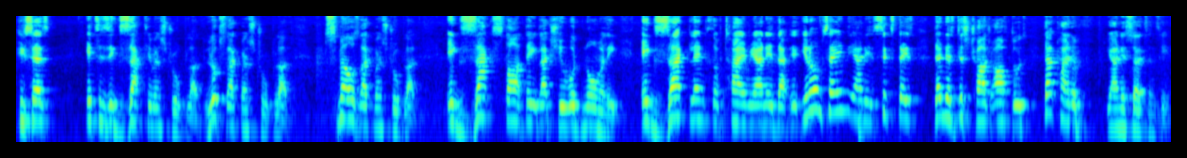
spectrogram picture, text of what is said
He says it is exactly menstrual blood, looks like menstrual blood, smells like menstrual blood, exact start date like she would normally, exact length of time, yani that you know what I'm saying? Yani six days, then there's discharge afterwards. That kind of yani certainty.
